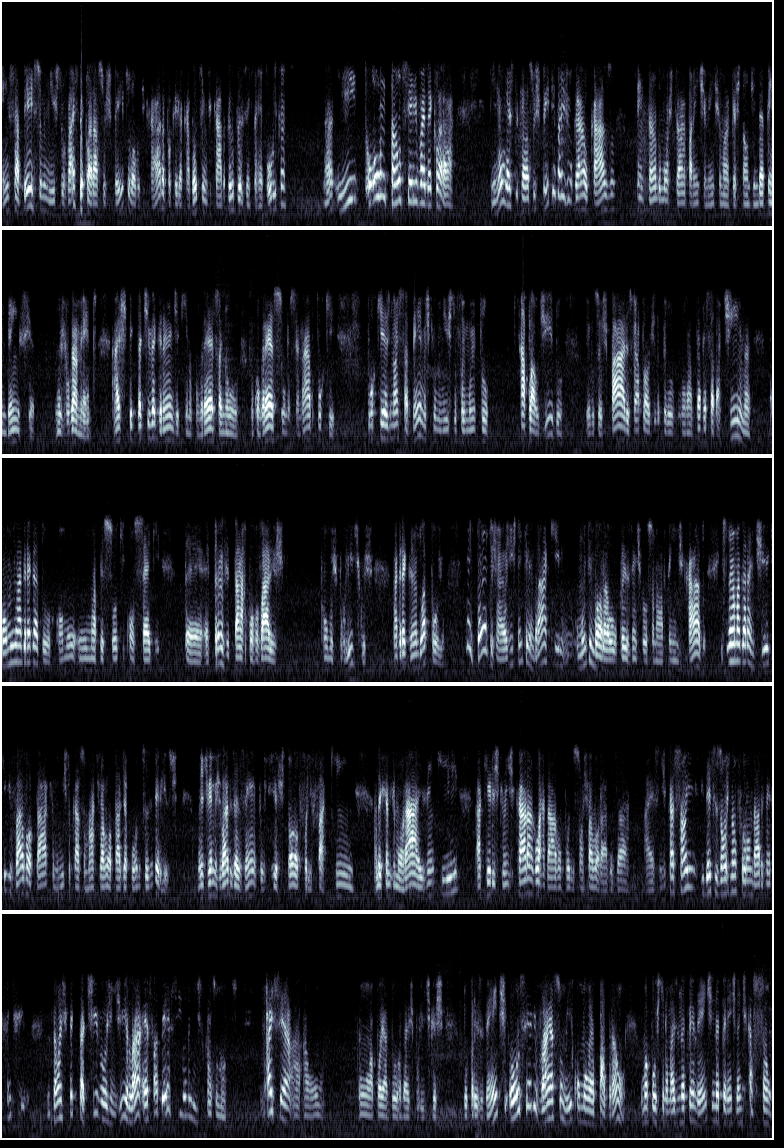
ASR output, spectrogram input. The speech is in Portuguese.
em saber se o ministro vai se declarar suspeito logo de cara, porque ele acabou de ser indicado pelo presidente da República, né, e, ou então se ele vai declarar e não vai declarar suspeito e vai julgar o caso, tentando mostrar aparentemente uma questão de independência no julgamento. A expectativa é grande aqui no Congresso, no, no Congresso, no Senado, por quê? Porque nós sabemos que o ministro foi muito aplaudido pelos seus pares, foi aplaudido pelo, na própria Sabatina, como um agregador, como uma pessoa que consegue é, é transitar por vários rumos políticos agregando apoio. No entanto, já a gente tem que lembrar que, muito embora o presidente Bolsonaro tenha indicado, isso não é uma garantia que ele vá votar, que o ministro Cássio Marques vai votar de acordo com seus interesses. Nós tivemos vários exemplos, Dias Toffoli, Faquim, Alexandre de Moraes, em que aqueles que o indicaram aguardavam posições favoráveis a, a essa indicação e, e, decisões não foram dadas nesse sentido. Então a expectativa hoje em dia lá é saber se o ministro Cássio Marques vai ser a, a um, um apoiador das políticas do presidente ou se ele vai assumir como é padrão uma postura mais independente, independente da indicação.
